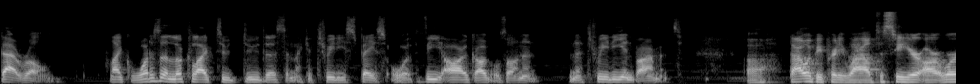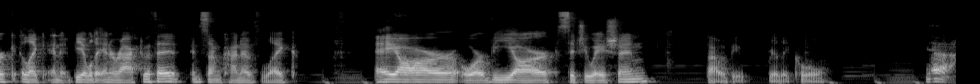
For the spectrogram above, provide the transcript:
that realm. Like, what does it look like to do this in like a 3D space or with VR goggles on it in a 3D environment? Oh, that would be pretty wild to see your artwork, like, and be able to interact with it in some kind of like AR or VR situation. That would be really cool. Yeah.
